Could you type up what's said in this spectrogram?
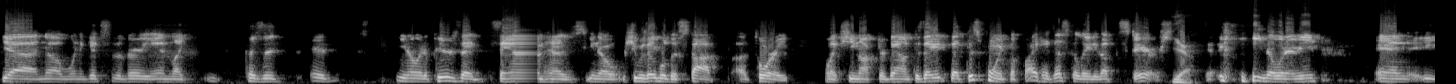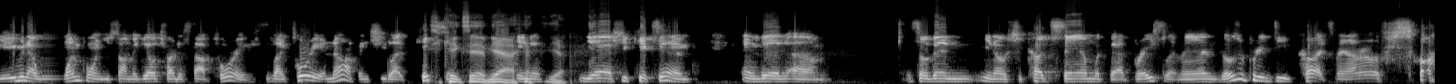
Yeah. No. When it gets to the very end, like because it it you know it appears that Sam has you know she was able to stop uh, Tori. Like she knocked her down because they at this point the fight has escalated up the stairs. Yeah, you know what I mean? And even at one point, you saw Miguel try to stop Tori. She's like, Tori, enough. And she like kicks she him. kicks him. Yeah, yeah, Yeah, she kicks him. And then, um, so then, you know, she cuts Sam with that bracelet, man. Those are pretty deep cuts, man. I don't know if you saw.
